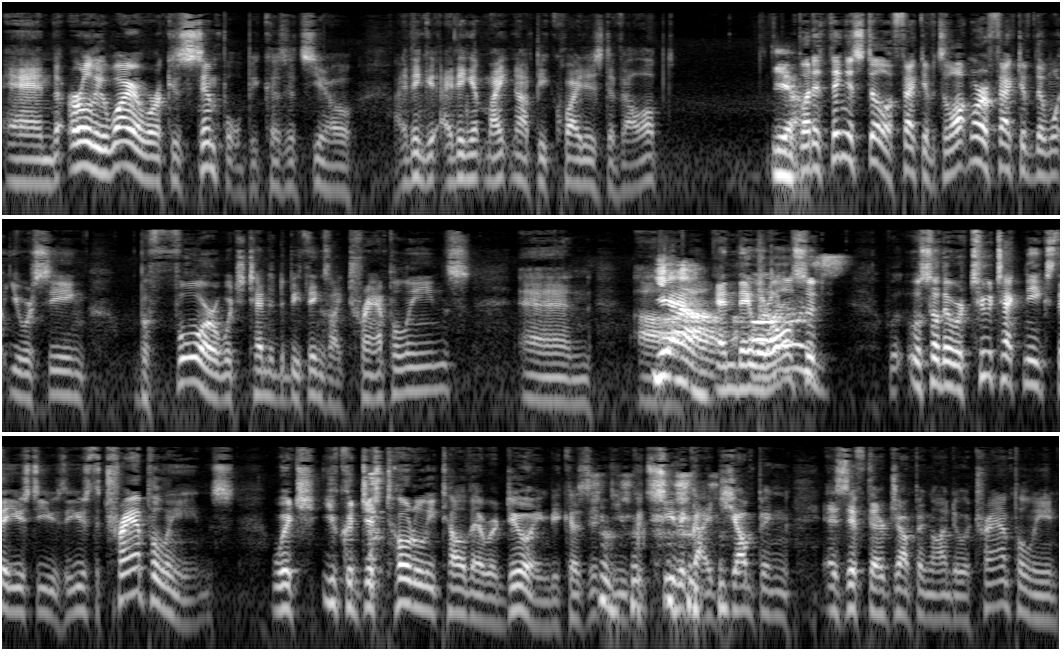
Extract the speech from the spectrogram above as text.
And the early wire work is simple because it's you know I think I think it might not be quite as developed. Yeah. But I think it's still effective. It's a lot more effective than what you were seeing before, which tended to be things like trampolines and uh, yeah, and they would oh, also. Was well, so there were two techniques they used to use. They used the trampolines, which you could just totally tell they were doing because it, you could see the guy jumping as if they're jumping onto a trampoline.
